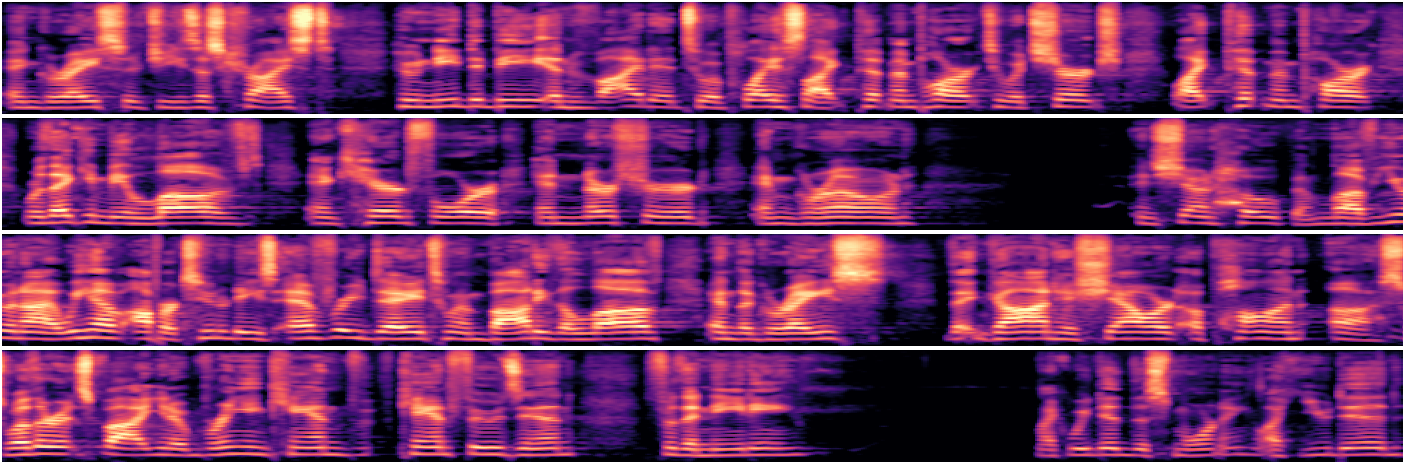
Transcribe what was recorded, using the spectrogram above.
and grace of Jesus Christ, who need to be invited to a place like Pittman Park, to a church like Pittman Park, where they can be loved and cared for and nurtured and grown and shown hope and love. You and I, we have opportunities every day to embody the love and the grace that God has showered upon us, whether it's by, you know, bringing canned, canned foods in for the needy, like we did this morning, like you did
